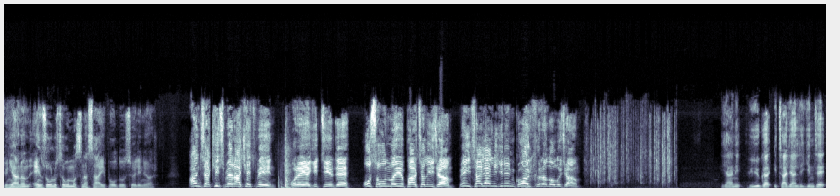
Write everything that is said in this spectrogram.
dünyanın en zorlu savunmasına sahip olduğu söyleniyor. Ancak hiç merak etmeyin. Oraya gittiğimde o savunmayı parçalayacağım ve İtalyan Ligi'nin gol kralı olacağım. Yani Hyuga İtalyan Ligi'nde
